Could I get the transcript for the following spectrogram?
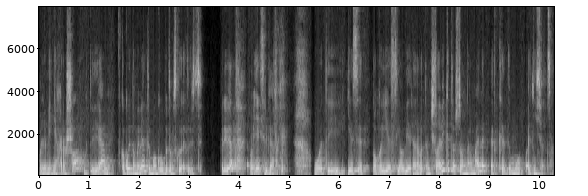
более-менее хорошо, вот, я в какой-то момент могу об этом сказать. То есть, привет, у меня есть ребенок. Вот, и если, только если я уверена в этом человеке, то что он нормально к этому отнесется.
